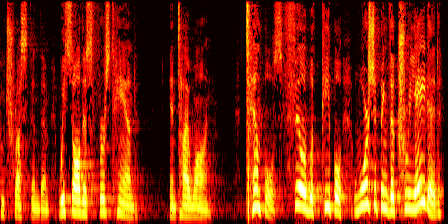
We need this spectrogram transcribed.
who trust in them. We saw this firsthand in Taiwan. Temples filled with people worshiping the created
